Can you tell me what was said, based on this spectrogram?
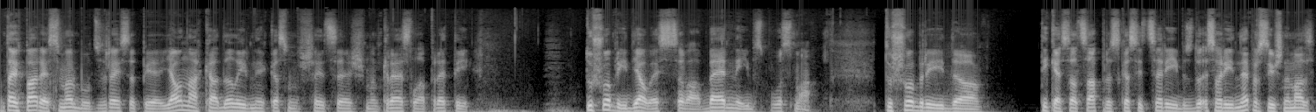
un tagad pāriesim varbūt uzreiz pie jaunākā dalībnieka, kas mums šeit sēž man krēslā pretī. Tu šobrīd jau esi savā bērnības posmā. Tu šobrīd uh, tikai sāc saprast, kas ir cerības. Es arī neprasīšu nemaz,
